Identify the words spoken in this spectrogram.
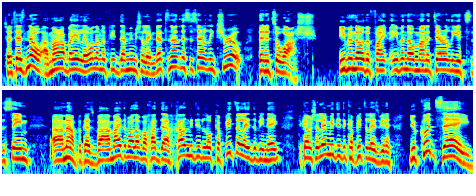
So it says, no, that's not necessarily true that it's a wash. even though the even though monetarily it's the same uh, amount because you could say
